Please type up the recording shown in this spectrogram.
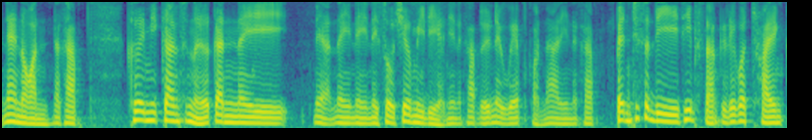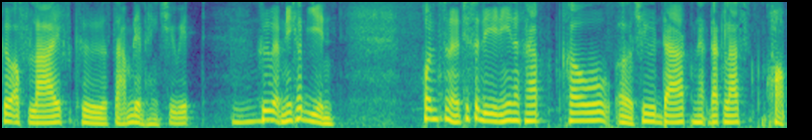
ๆแน่นอนนะครับ เคยมีการเสนอกันในเนี่ยในในในโซเชียลมีเดียนี่นะครับหรือในเว็บก่อนหน้านี้นะครับ เป็นทฤษฎีที่ภาษาอังกฤษเรียกว่า triangle of life คือสามเหลี่ยมแห่งชีวิต คือแบบนี้ครับยิน คนเสนอทฤษฎีนี้นะครับเขาเอ่อชื่อดักนะดักลัสคอป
